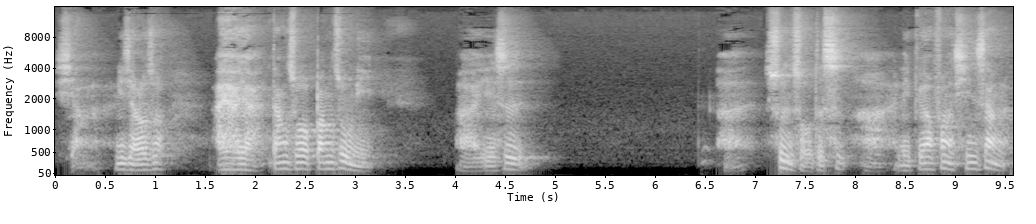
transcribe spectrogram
想了。你假如说，哎呀呀，当初帮助你啊，也是啊顺手的事啊，你不要放心上了，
